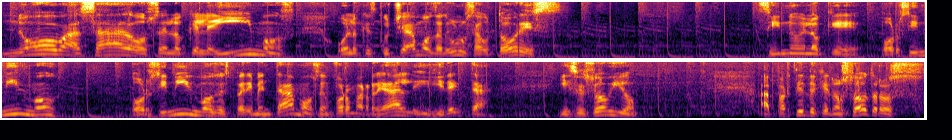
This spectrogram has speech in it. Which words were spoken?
no basados en lo que leímos o lo que escuchamos de algunos autores, sino en lo que por sí mismos, por sí mismos experimentamos en forma real y directa. Y eso es obvio. A partir de que nosotros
